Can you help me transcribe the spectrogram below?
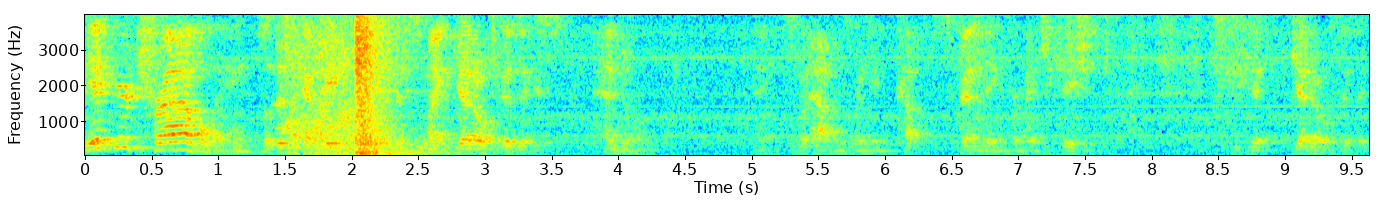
If you're traveling, so this is going to be, this is my ghetto physics pendulum. Okay? This is what happens when you cut spending from education. You get ghetto physics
